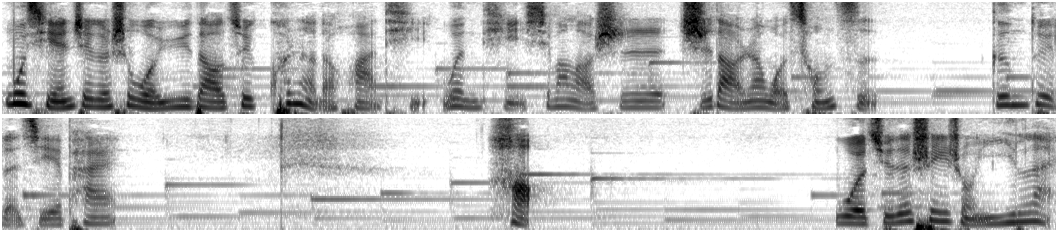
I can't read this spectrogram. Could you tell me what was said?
目前这个是我遇到最困扰的话题问题，希望老师指导，让我从此。跟对了节拍，好，我觉得是一种依赖，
